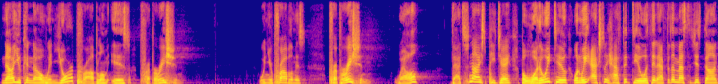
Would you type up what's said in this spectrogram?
now you can know when your problem is preparation. When your problem is preparation. Well, that's nice, PJ, but what do we do when we actually have to deal with it after the message is done,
